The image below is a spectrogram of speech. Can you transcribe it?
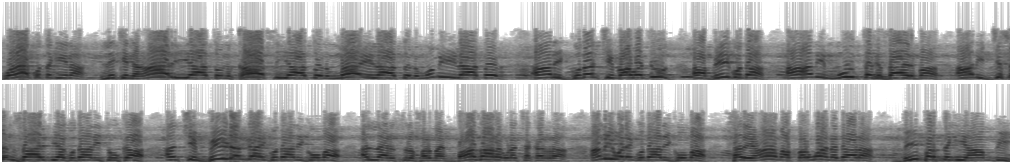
گورا کو تگینا، لیکن آریات قاسیات مائلات ممیلات آنی گدن چی باوجود، آ بے گدا، آنی مود تک ظاہر با، آنی جسم ظاہر بیا گدانی تو کا انچی بیڈنگائیں گدانی گوما، اللہ رسول فرمائیں بازارہ گوڑا چکر رہا امی وڑے گدانی گوما سر عام پرواہ ندارا بی پردگی عام بھی۔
